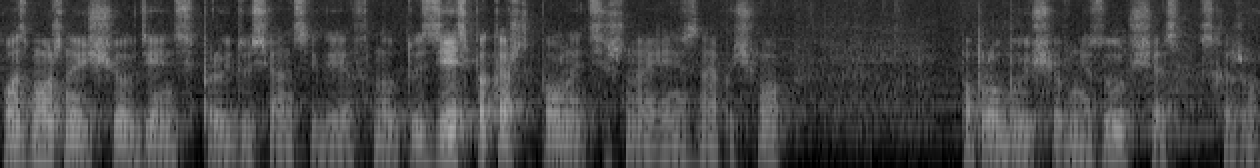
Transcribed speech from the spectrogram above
Возможно, еще где-нибудь проведу сеанс ИГФ. Но т- здесь пока что полная тишина, я не знаю почему. Попробую еще внизу, сейчас схожу.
